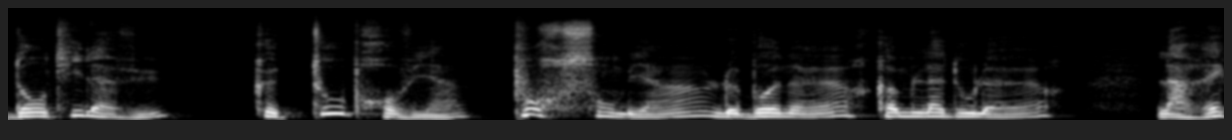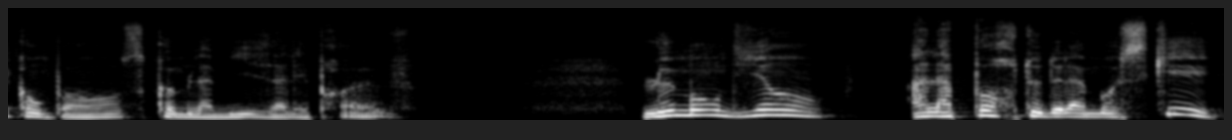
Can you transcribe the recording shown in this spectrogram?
dont il a vu que tout provient pour son bien, le bonheur comme la douleur, la récompense comme la mise à l'épreuve. Le mendiant à la porte de la mosquée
